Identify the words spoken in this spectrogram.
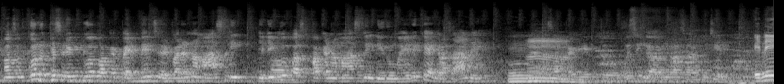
maksud gue lebih sering gue pakai pet names daripada nama asli. Jadi gue pas pakai nama asli di rumah ini kayak ngerasa aneh. Hmm. Sampai gitu. Gue sih nggak ngerasa bucin. Ini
